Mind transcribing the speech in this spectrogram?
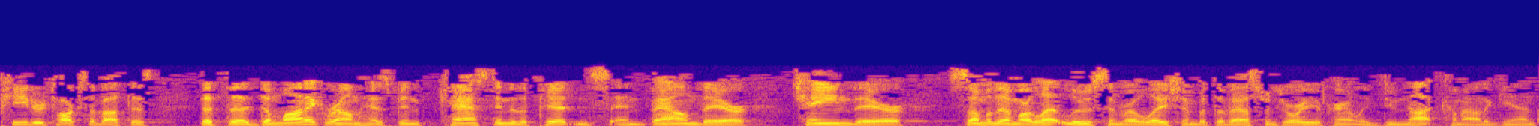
Peter talks about this, that the demonic realm has been cast into the pit and, and bound there chained there. Some of them are let loose in Revelation, but the vast majority apparently do not come out again.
